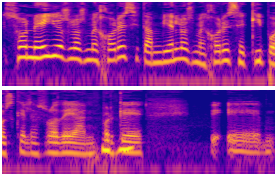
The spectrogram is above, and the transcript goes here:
son ellos los mejores y también los mejores equipos que les rodean, porque uh -huh. eh,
